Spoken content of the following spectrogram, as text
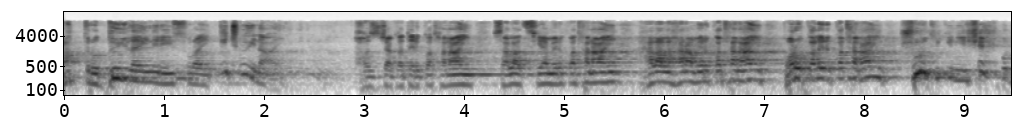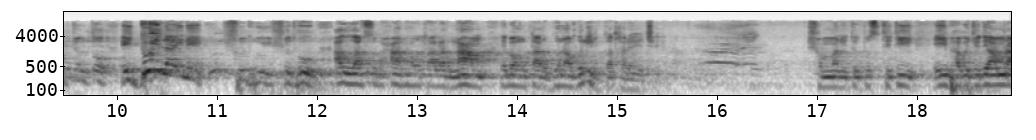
মাত্র দুই লাইনের এই সুরাই কিছুই নাই। হজ জাকাতের কথা নাই, সালাদ সিয়ামের কথা নাই, হালাল হারামের কথা নাই, পরকালের কথা নাই, শুরু থেকে নিয়ে শেষ পর্যন্ত এই দুই লাইনে শুধুই শুধু আল্লাহ সুবহান নাম এবং তার গুণাবলীর কথা রয়েছে। সম্মানিত উপস্থিতি। এইভাবে যদি আমরা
